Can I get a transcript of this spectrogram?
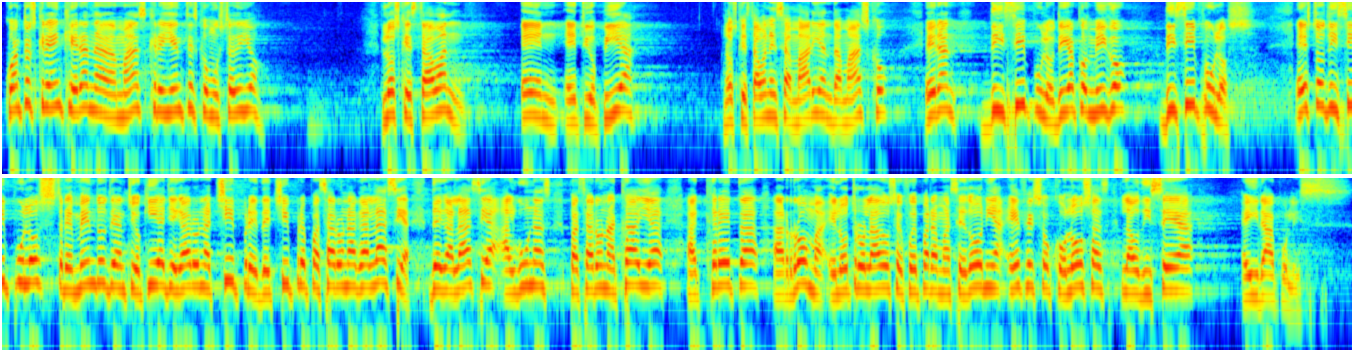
¿Cuántos creen que eran nada más creyentes como usted y yo? Los que estaban en Etiopía, los que estaban en Samaria, en Damasco, eran discípulos. Diga conmigo, discípulos. Estos discípulos tremendos de Antioquía llegaron a Chipre, de Chipre pasaron a Galacia, de Galacia algunas pasaron a Calla, a Creta, a Roma, el otro lado se fue para Macedonia, Éfeso, Colosas, la Odisea e Irápolis.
